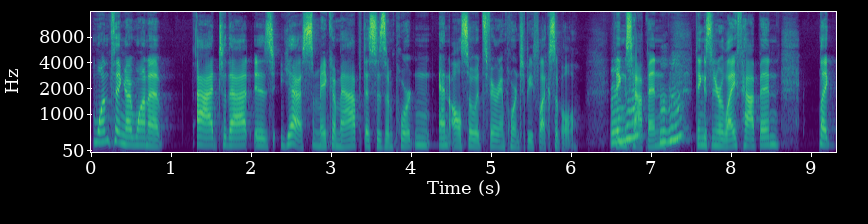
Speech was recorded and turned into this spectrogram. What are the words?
One thing I want to add to that is yes, make a map. This is important. And also, it's very important to be flexible. Mm-hmm, Things happen, mm-hmm. things in your life happen. Like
